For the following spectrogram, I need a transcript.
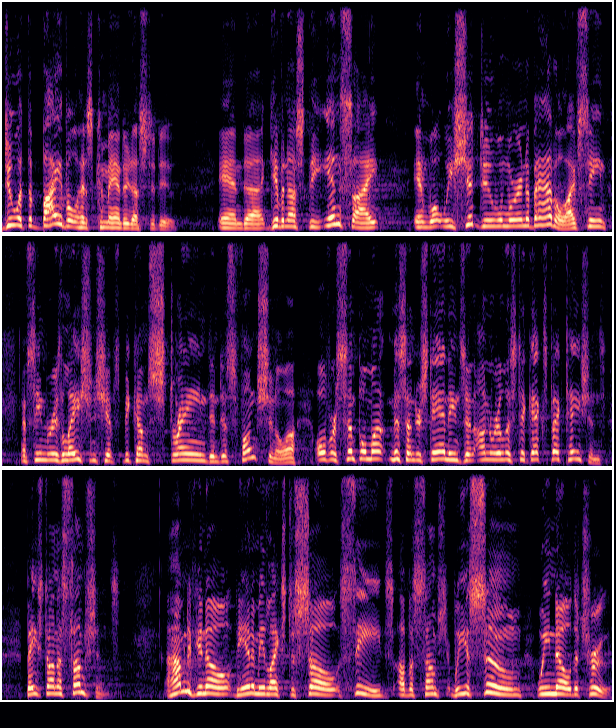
do what the Bible has commanded us to do and uh, given us the insight in what we should do when we're in a battle. I've seen, I've seen relationships become strained and dysfunctional uh, over simple misunderstandings and unrealistic expectations based on assumptions. How many of you know the enemy likes to sow seeds of assumption? We assume we know the truth.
